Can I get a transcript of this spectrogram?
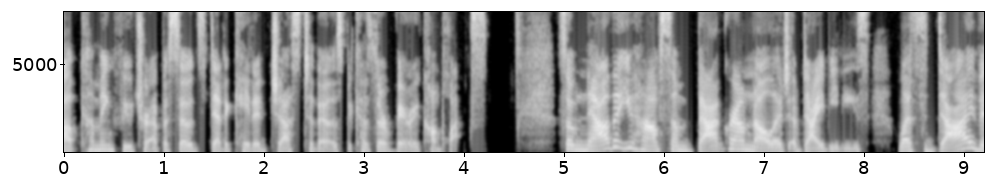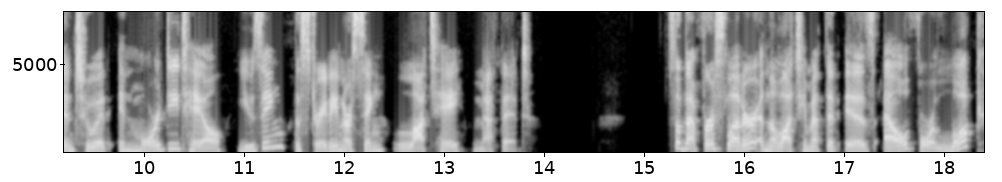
upcoming future episodes dedicated just to those because they're very complex. So now that you have some background knowledge of diabetes, let's dive into it in more detail using the Straight A Nursing Latte method. So that first letter in the latte method is L for look.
